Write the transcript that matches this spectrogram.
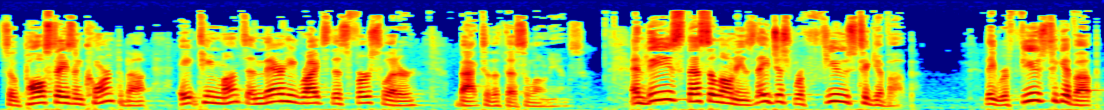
So Paul stays in Corinth about 18 months, and there he writes this first letter back to the Thessalonians. And these Thessalonians, they just refuse to give up. They refuse to give up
